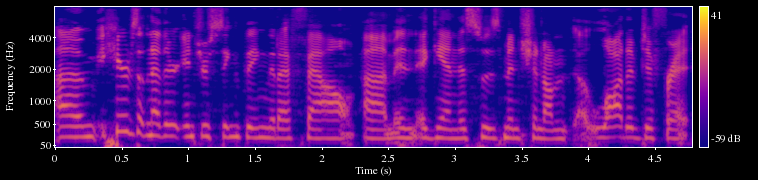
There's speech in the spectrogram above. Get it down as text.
Um, here's another interesting thing that I found. Um, and again, this was mentioned on a lot of different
